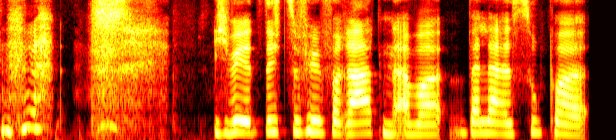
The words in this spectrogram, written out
ich will jetzt nicht zu viel verraten, aber Bella ist super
